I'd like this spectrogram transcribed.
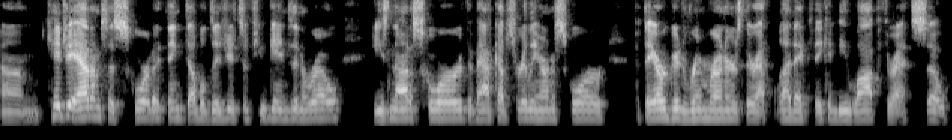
Um, KJ Adams has scored, I think, double digits a few games in a row. He's not a scorer. The backups really aren't a scorer, but they are good rim runners. They're athletic. They can be lob threats. So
